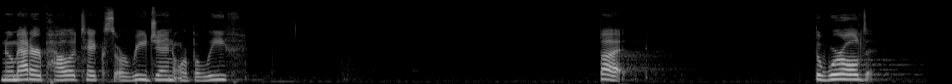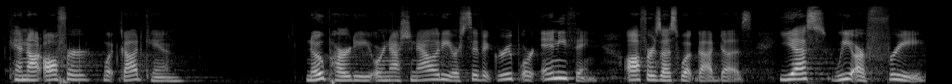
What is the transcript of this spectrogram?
no matter politics or region or belief. But the world cannot offer what God can. No party or nationality or civic group or anything offers us what God does. Yes, we are free,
